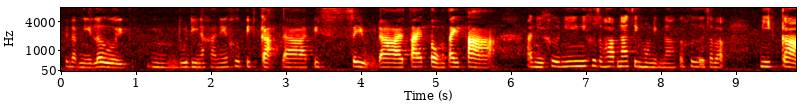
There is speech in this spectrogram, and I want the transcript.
เป็นแบบนี้เลยดูดีนะคะ นี่คือปิดกะได้ปิดสิวได้ใต้ตรงใต้ตา อันนี้คือนี่นี่คือสภาพหน้าจริงของนิกนะ ก็คือจะแบบมีกะ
